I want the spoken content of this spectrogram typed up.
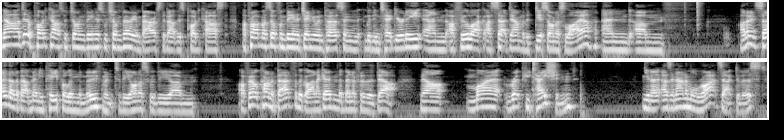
now I did a podcast with Jon Venus, which I'm very embarrassed about. This podcast. I pride myself on being a genuine person with integrity, and I feel like I sat down with a dishonest liar, and um, I don't say that about many people in the movement. To be honest with you, um, I felt kind of bad for the guy, and I gave him the benefit of the doubt. Now, my reputation, you know, as an animal rights activist,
